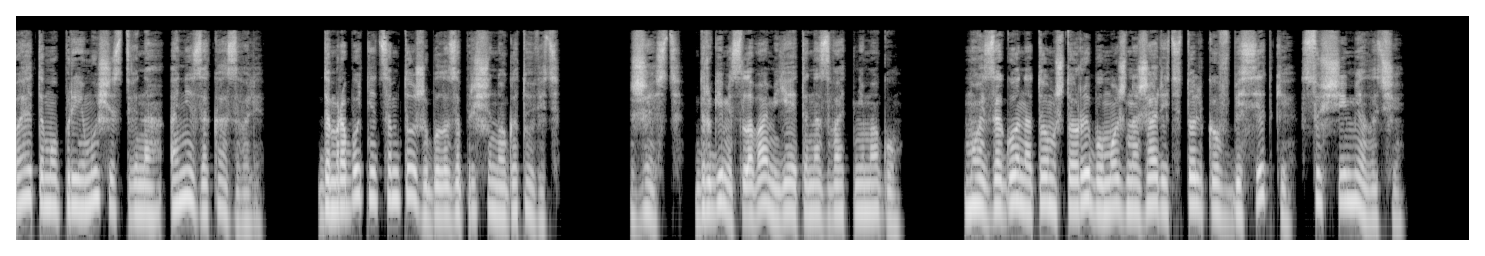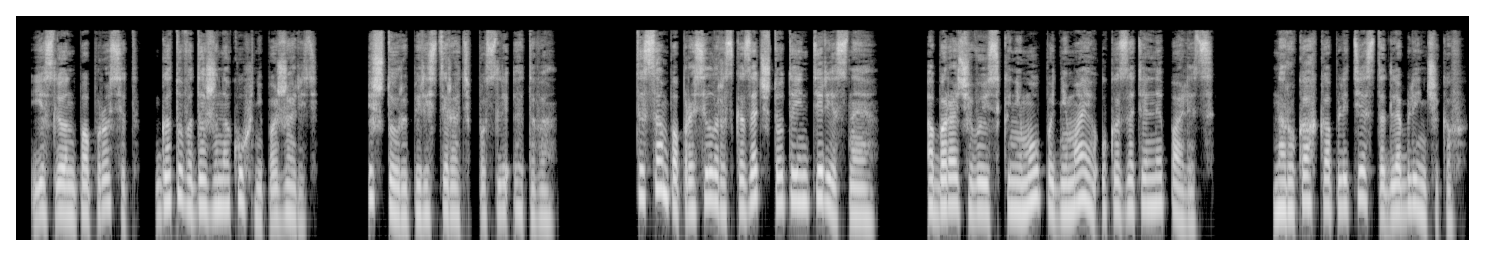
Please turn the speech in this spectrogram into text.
Поэтому преимущественно они заказывали. Домработницам тоже было запрещено готовить. Жесть. Другими словами, я это назвать не могу. Мой загон о том, что рыбу можно жарить только в беседке, — сущие мелочи. Если он попросит, готова даже на кухне пожарить. И шторы перестирать после этого. Ты сам попросил рассказать что-то интересное, Оборачиваюсь к нему, поднимая указательный палец. На руках капли теста для блинчиков.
